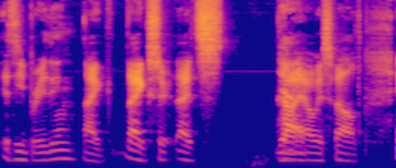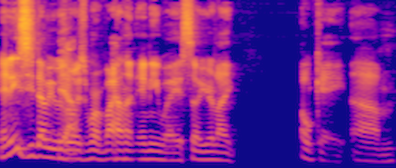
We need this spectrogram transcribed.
is he breathing? Like like that's how I always felt. And ECW was Yeah. always more violent anyway. So you're like, okay, um,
